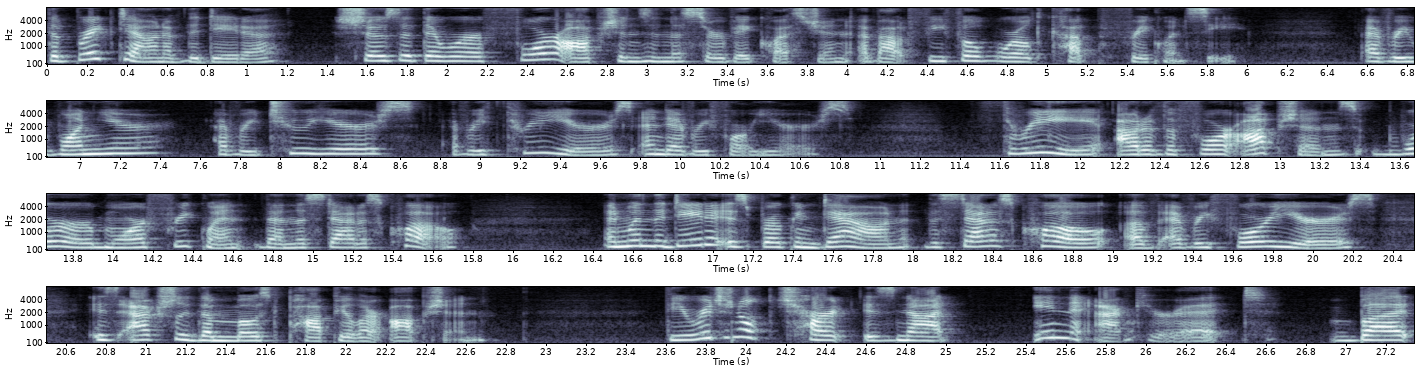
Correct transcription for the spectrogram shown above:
The breakdown of the data shows that there were four options in the survey question about FIFA World Cup frequency every one year, every two years, every three years, and every four years. Three out of the four options were more frequent than the status quo. And when the data is broken down, the status quo of every four years is actually the most popular option. The original chart is not inaccurate, but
